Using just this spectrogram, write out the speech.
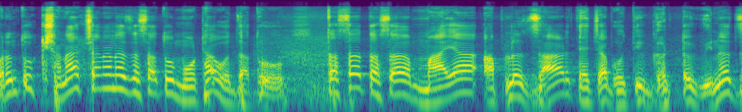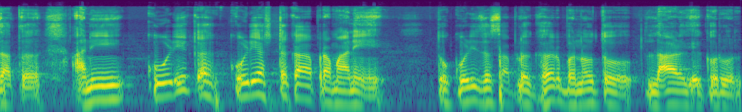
परंतु क्षणाक्षणानं जसा तो मोठा होत जातो तसं तसं माया आपलं जाड त्याच्याभोवती घट्ट विणत जातं आणि कोळी क कोळी अष्टकाप्रमाणे तो कोळी जसं आपलं घर बनवतो लाळ हे करून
